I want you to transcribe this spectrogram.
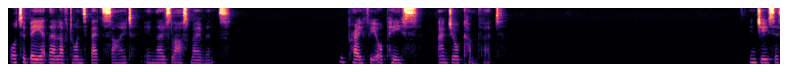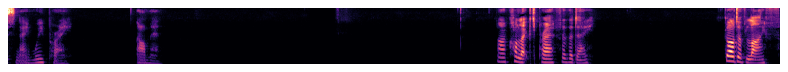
or to be at their loved one's bedside in those last moments. We pray for your peace and your comfort. In Jesus' name we pray. Amen. Our collect prayer for the day. God of life,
